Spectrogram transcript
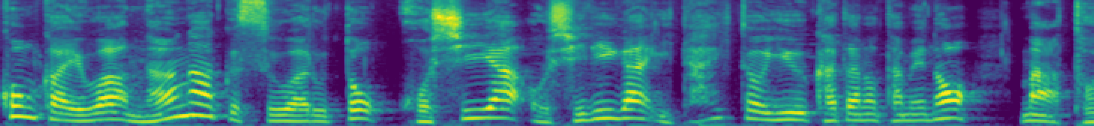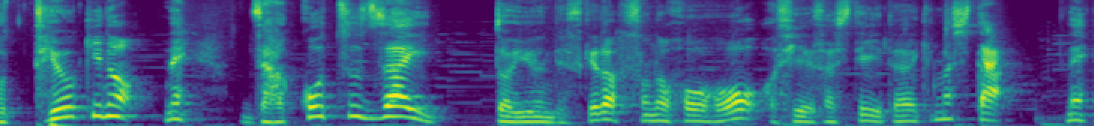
今回は長く座ると腰やお尻が痛いという方のためのまあとっておきのね座骨材というんですけどその方法を教えさせていただきました。ね、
